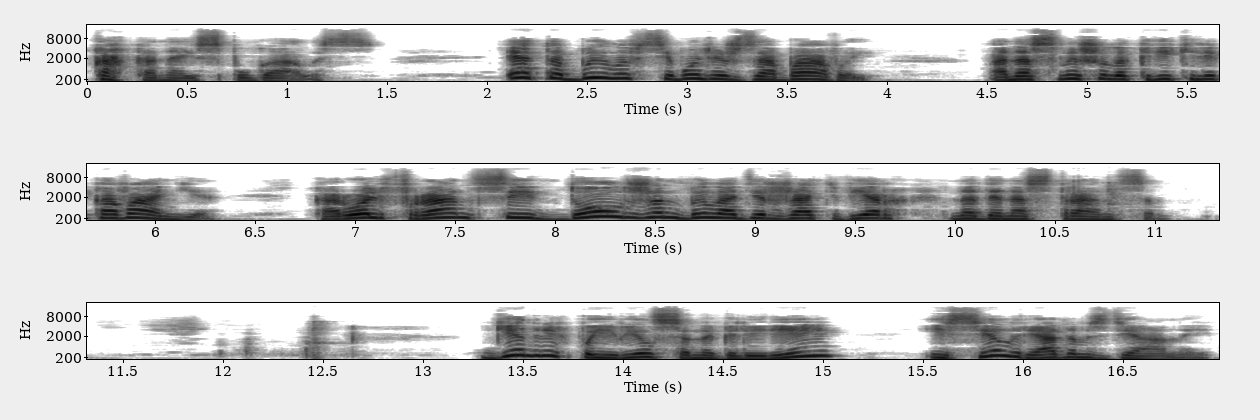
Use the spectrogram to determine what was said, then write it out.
Как она испугалась! Это было всего лишь забавой. Она слышала крики ликования король Франции должен был одержать верх над иностранцем. Генрих появился на галерее и сел рядом с Дианой.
